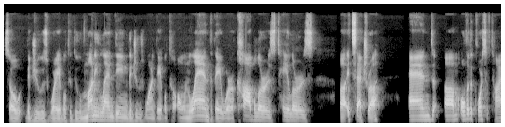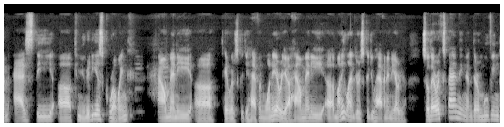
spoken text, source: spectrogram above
So the Jews were able to do money lending. The Jews weren't able to own land. They were cobblers, tailors, uh, etc. And um, over the course of time, as the uh, community is growing, how many uh, tailors could you have in one area? How many uh, money lenders could you have in an area? So they're expanding and they're moving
